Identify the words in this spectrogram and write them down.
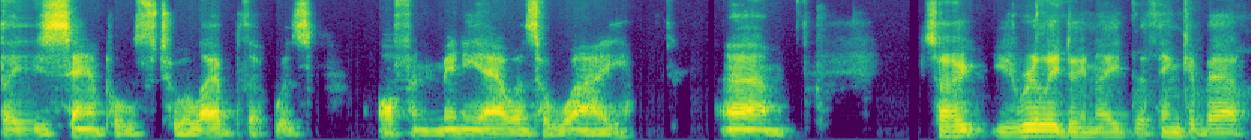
these samples to a lab that was often many hours away. Um, so you really do need to think about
